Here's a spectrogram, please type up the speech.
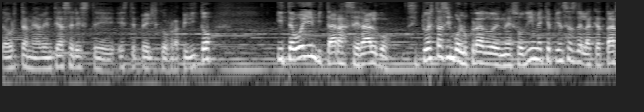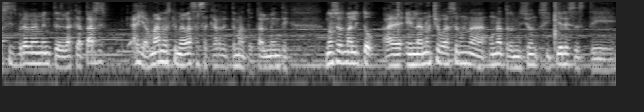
ahorita me aventé a hacer este, este periscope rapidito. Y te voy a invitar a hacer algo. Si tú estás involucrado en eso, dime qué piensas de la catarsis brevemente. De la catarsis. Ay, hermano, es que me vas a sacar de tema totalmente. No seas malito. Eh, en la noche voy a hacer una, una transmisión. Si quieres, este.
